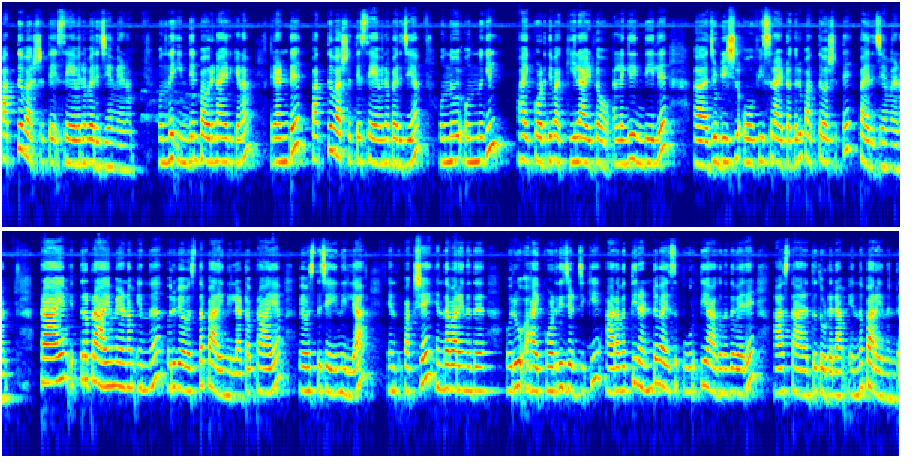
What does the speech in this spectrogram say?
പത്ത് വർഷത്തെ സേവന പരിചയം വേണം. ഒന്ന് ഇന്ത്യൻ പൗരനായിരിക്കണം. രണ്ട് പത്ത് വർഷത്തെ സേവന പരിചയം. ഒന്ന് ഒന്നുകിൽ ഹൈക്കോടതി വക്കീലായിട്ടോ അല്ലെങ്കിൽ ഇന്ത്യയിൽ ജുഡീഷ്യൽ ഓഫീസറായിട്ടൊക്കെ ഒരു പത്ത് വർഷത്തെ പരിചയം വേണം. പ്രായം ഇത്ര പ്രായം വേണം എന്ന് ഒരു വ്യവസ്ഥ പറയുന്നില്ല കേട്ടോ. പ്രായം വ്യവസ്ഥ ചെയ്യുന്നില്ല. പക്ഷേ എന്താ പറയുന്നത്? ഒരു ഹൈക്കോടതി ജഡ്ജിക്ക് അറുപത്തി രണ്ട് വയസ്സ് പൂർത്തിയാകുന്നത് വരെ ആ സ്ഥാനത്ത് തുടരാം എന്ന് പറയുന്നുണ്ട്.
